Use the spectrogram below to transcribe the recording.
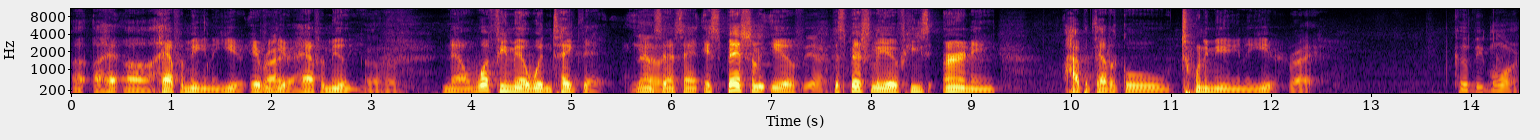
uh, a, ha- uh, half a million a year every Right. year, half a 1000000 Now, what female wouldn't take that? You know what I'm saying? Especially if, Yeah. especially if he's earning hypothetical twenty million a year. Right. Could be more.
